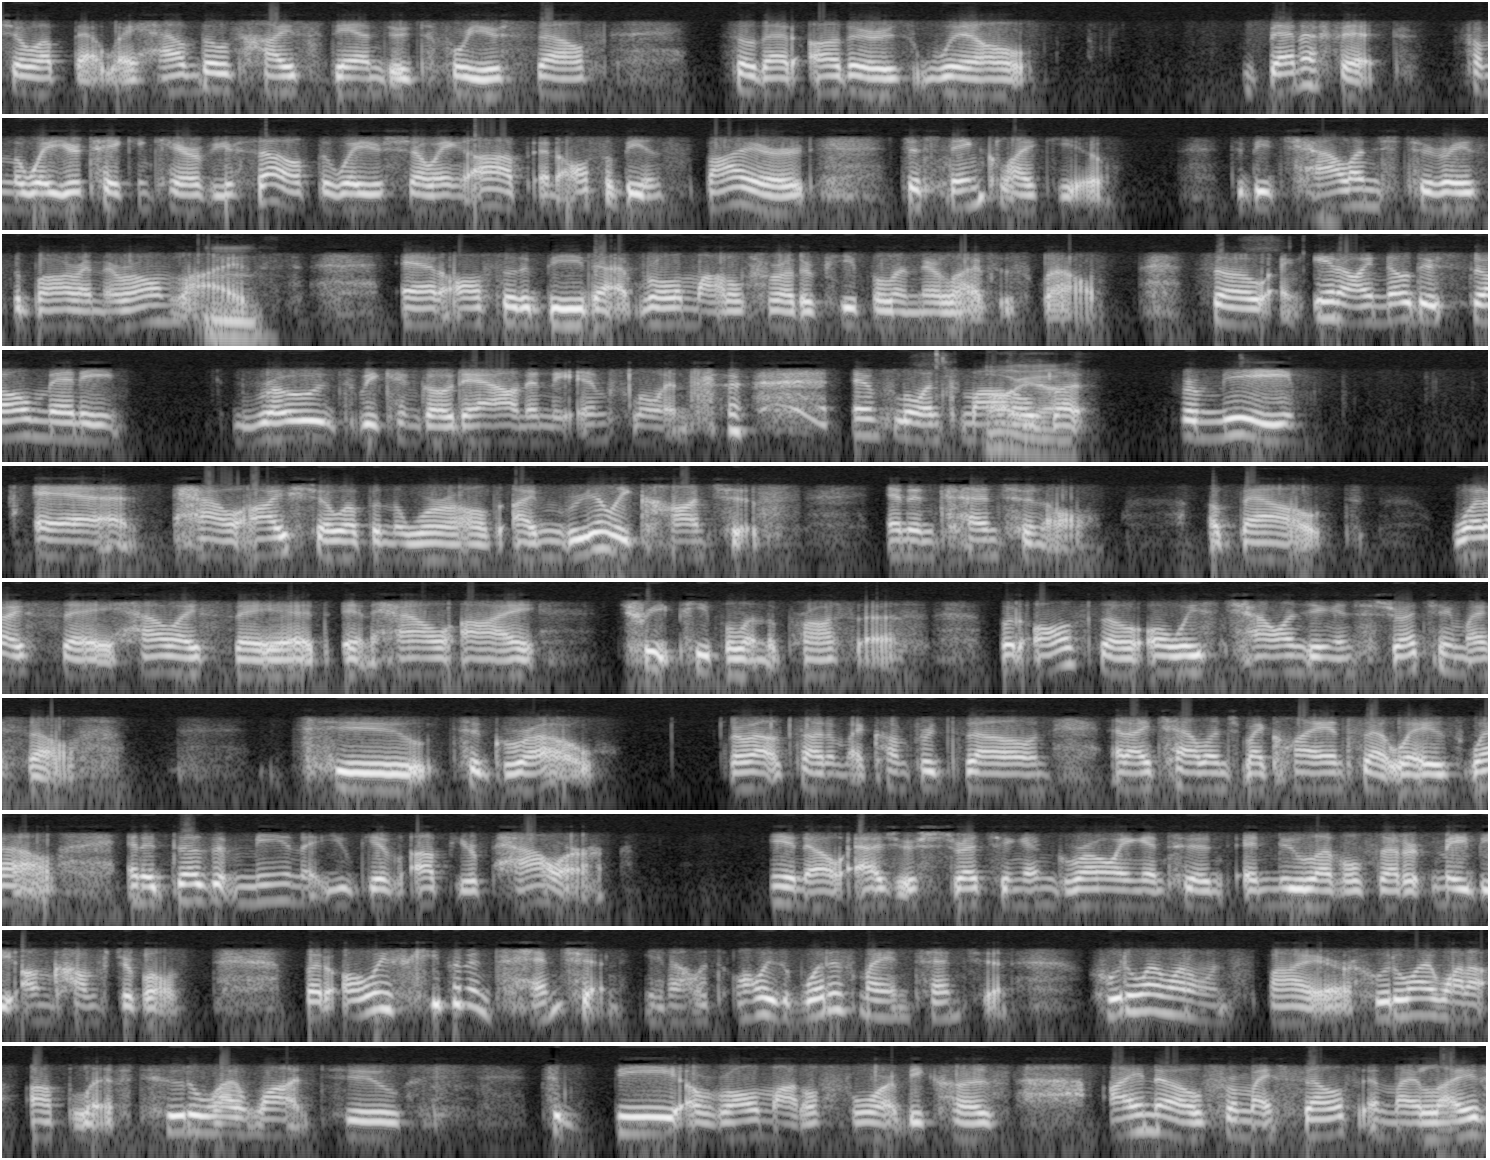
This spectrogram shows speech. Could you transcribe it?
show up that way. Have those high standards for yourself so that others will benefit from the way you're taking care of yourself, the way you're showing up, and also be inspired to think like you, to be challenged to raise the bar in their own mm. lives, mm. and also to be that role model for other people in their lives as well. So, you know, I know there's so many roads we can go down in the influence influence oh, model, oh, yeah. but for me, and how I show up in the world, I'm really conscious and intentional about what I say, how I say it, and how I treat people in the process. But also always challenging and stretching myself to to grow, grow outside of my comfort zone, and I challenge my clients that way as well. And it doesn't mean that you give up your power you know, as you're stretching and growing into new levels that are maybe uncomfortable. But always keep an intention. You know, it's always what is my intention? Who do I want to inspire? Who do I want to uplift? Who do I want to be a role model for? Because I know for myself and my life,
